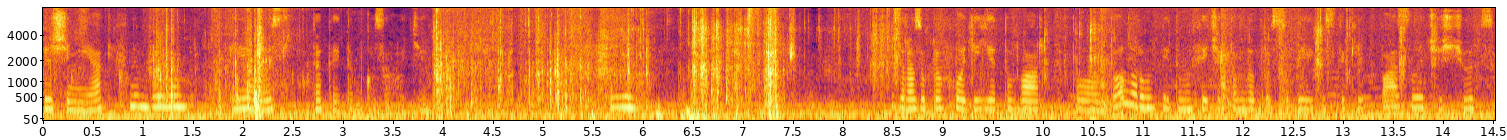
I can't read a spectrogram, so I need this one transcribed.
більше ніяких не було. І ось такий Тимко захотів. І зразу при вході є товар по долару, і Тимофійчик там вибрав собі якісь такі пазли, чи що це.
